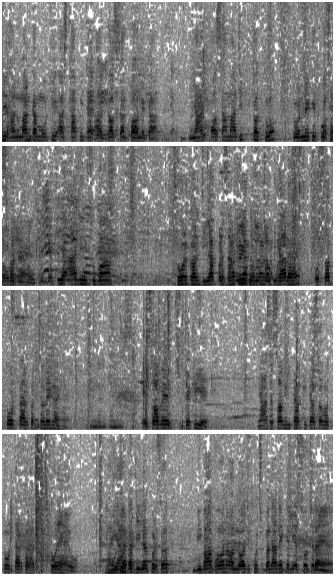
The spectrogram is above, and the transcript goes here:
वीर हनुमान का मूर्ति स्थापित है आज दस साल पहले का। यहाँ असामाजिक तत्व तोड़ने की कोशिश कर रहे हैं। देखिए आज ही सुबह तोड़कर जिला परिषद के यहाँ जो चौकीदार है वो सब तोड़ ताड़ कर चले गए हैं। ये सब देखिए यहाँ से सब ईटा फीता सब तोड़ ताड़ कर तोड़े हैं वो। यहाँ का जिला परिषद विवाह भवन और लॉज कुछ बनाने के लिए सोच रहे हैं।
